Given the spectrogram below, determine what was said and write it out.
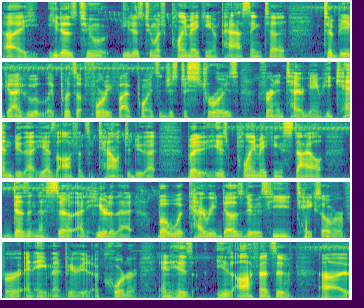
Uh, he, he does too he does too much playmaking and passing to to be a guy who like puts up 45 points and just destroys for an entire game. He can do that. He has the offensive talent to do that, but his playmaking style doesn't necessarily adhere to that. But what Kyrie does do is he takes over for an 8-minute period, a quarter, and his his offensive uh,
